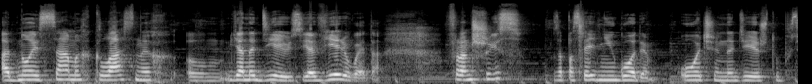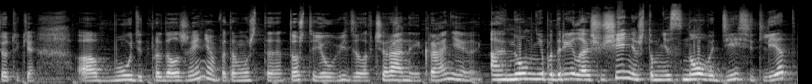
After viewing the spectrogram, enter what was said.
одной из самых классных, эм, я надеюсь, я верю в это, франшиз за последние годы. Очень надеюсь, что все-таки э, будет продолжение, потому что то, что я увидела вчера на экране, оно мне подарило ощущение, что мне снова 10 лет,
